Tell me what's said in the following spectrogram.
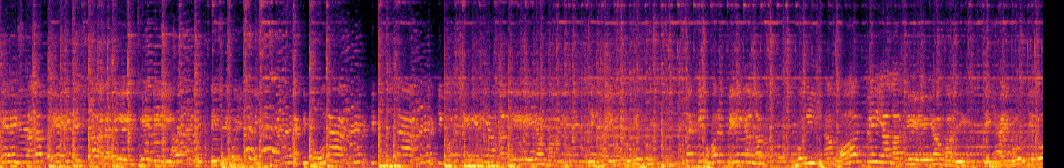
ফেরেশতারা ফেরেশতারা দেখছে করতেছে হইচই নাকি নাকি ভর পেয়া লাগে আমারে। লিখাই হতো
